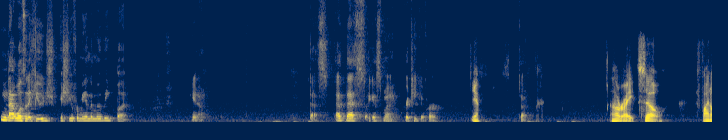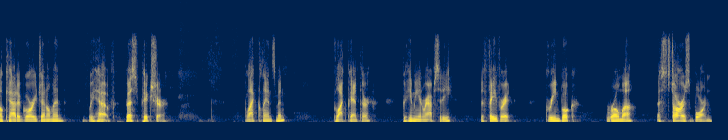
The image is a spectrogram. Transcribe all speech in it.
that wasn't a huge issue for me in the movie, but you know, that's that that's I guess my critique of her. Yeah. So All right. So, final category, gentlemen. We have Best Picture BlacKkKlansman, Black Panther, Bohemian Rhapsody, The Favorite, Green Book, Roma, A Star is Born,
